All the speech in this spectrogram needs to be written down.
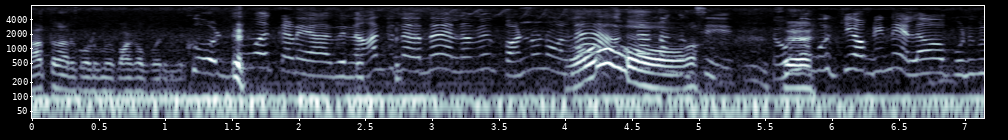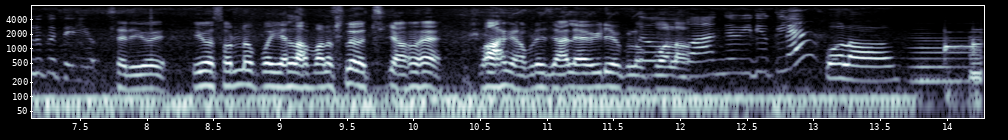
நாத்தனார். கொடுமை பார்க்க போறீங்க. கொடுமை கிடையாது. நாத்தனார் தான் எல்லாமே பண்ணணும்ல. அக்கா தங்கச்சி. எவ்வளவு முக்கியம் அப்படின்னு எல்லா பொண்ணுங்களுக்கும் தெரியும். சரி இவ- இவ சொன்ன போய் எல்லாம் மனசுல வச்சுக்காம வாங்க அப்படியே ஜாலியா வீடியோக்குள்ள போலாம். வாங்க வீடியோக்குள்ள. போலாம்.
